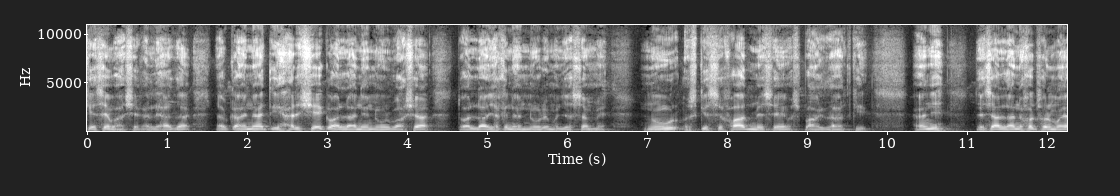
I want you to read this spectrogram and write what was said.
کیسے بادشاہ کا لہٰذا جب کائناتی ہر شے کو اللہ نے نور بادشاہ، تو اللہ یقیناً نور مجسم میں نور اس کی صفات میں سے، اس پاک ذات کی۔ ہاں جی جیسے اللہ نے خود فرمایا،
